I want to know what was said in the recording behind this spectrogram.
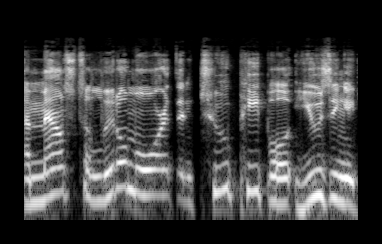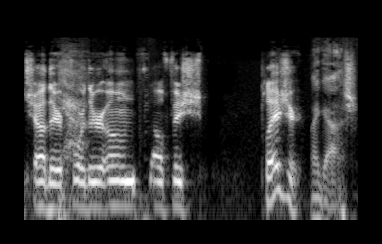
amounts to little more than two people using each other for their own selfish pleasure. My gosh.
